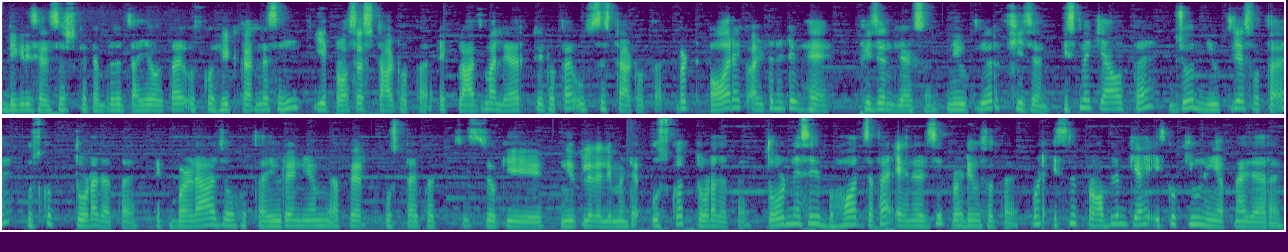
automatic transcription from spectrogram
डिग्री सेल्सियस का टेम्परेचर चाहिए होता है। उसको हीट करने से ही ये प्रोसेस स्टार्ट होता है। एक प्लाज्मा लेयर क्रिएट होता है उससे स्टार्ट होता है। बट और एक अल्टरनेटिव है। फिजन रिएक्शन न्यूक्लियर फिजन इसमें क्या होता है? जो न्यूक्लियस होता है, उसको तोड़ा जाता है। एक बड़ा जो होता है यूरेनियम या फिर उस टाइप का चीज़ जो कि न्यूक्लियर एलिमेंट है, उसको तोड़ा जाता है। तोड़ने से भी बहुत ज़्यादा एनर्जी प्रोड्यूस होता है। बट इसमें प्रॉब्लम क्या है? इसको क्यों नहीं अपनाया जा रहा है?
